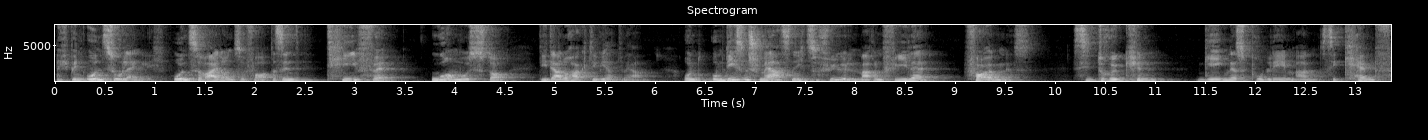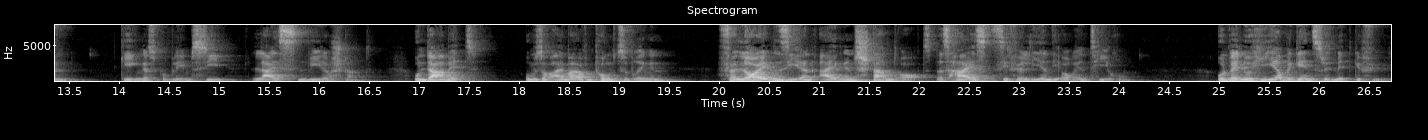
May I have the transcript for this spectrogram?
Ich bin unzulänglich und so weiter und so fort. Das sind tiefe Urmuster, die dadurch aktiviert werden. Und um diesen Schmerz nicht zu fühlen, machen viele Folgendes. Sie drücken gegen das Problem an. Sie kämpfen gegen das Problem. Sie leisten Widerstand. Und damit, um es noch einmal auf den Punkt zu bringen, verleugnen sie ihren eigenen Standort. Das heißt, sie verlieren die Orientierung. Und wenn du hier beginnst mit Mitgefühl,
